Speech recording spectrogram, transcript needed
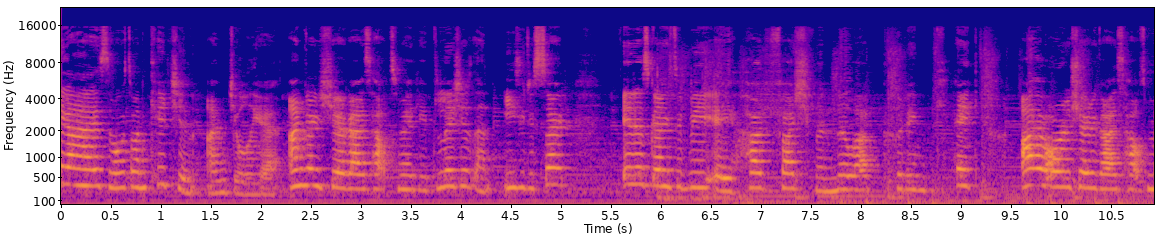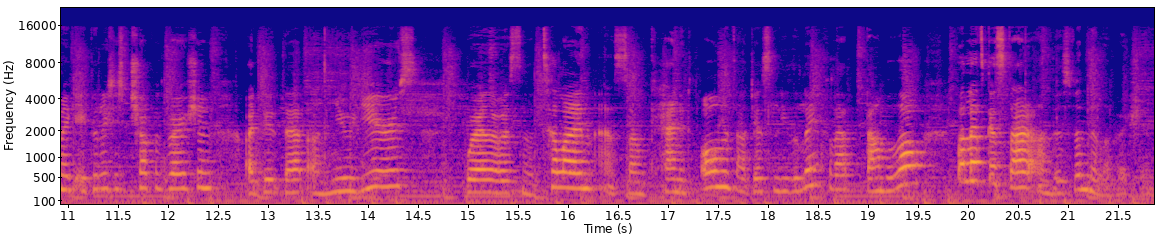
Hey guys, welcome to my kitchen. I'm Julia. I'm going to show you guys how to make a delicious and easy dessert. It is going to be a hot fudge vanilla pudding cake. I have already showed you guys how to make a delicious chocolate version. I did that on New Year's where there was Nutella in and some candied almonds. I'll just leave the link for that down below. But let's get started on this vanilla version.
